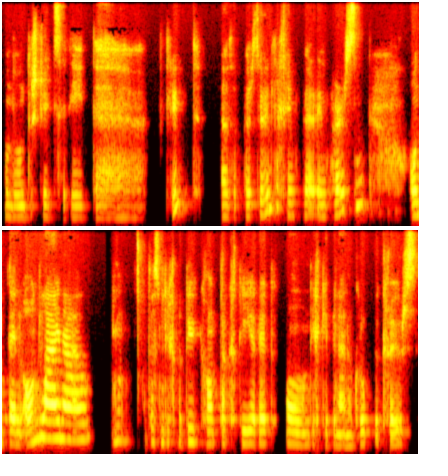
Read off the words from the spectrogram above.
und unterstütze dort äh, die Leute, also persönlich, in, in person. Und dann online auch, dass mich natürlich kontaktieren. Und ich gebe auch noch Gruppenkurs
